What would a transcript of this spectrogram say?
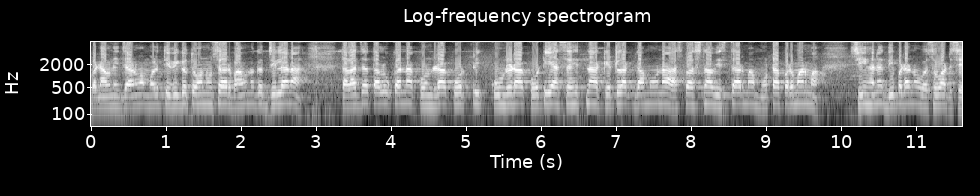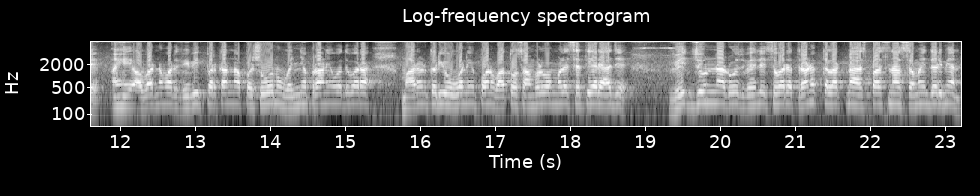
બનાવની જાણવા મળતી વિગતો અનુસાર ભાવનગર જિલ્લાના તળાજા તાલુકાના કુંડડા કોટી કુંડડા કોટિયા સહિતના કેટલાક ગામોના આસપાસના વિસ્તારમાં મોટા પ્રમાણમાં સિંહ અને દીપડાનો વસવાટ છે. અહીં અવારનવાર વિવિધ પ્રકારના પશુઓનું વન્ય પ્રાણીઓ દ્વારા મારણ કર્યું હોવાની પણ વાતો સાંભળવા મળે છે. ત્યારે આજે વીસ જૂનના રોજ વહેલી સવારે ત્રણ કલાકના આસપાસના સમય દરમિયાન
